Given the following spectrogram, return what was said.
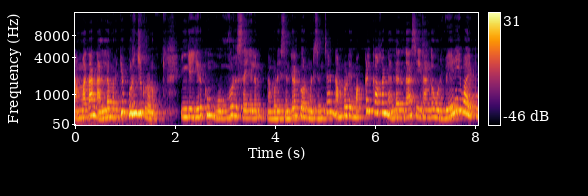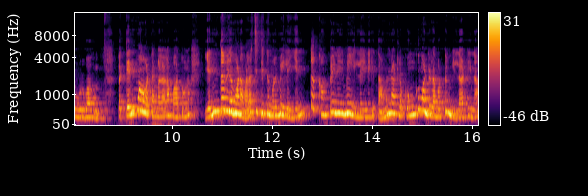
நம்ம தான் நல்ல முறைக்கு புரிஞ்சுக்கிறணும். இங்கே இருக்கும் ஒவ்வொரு செயலும் நம்முடைய சென்ட்ரல் கவர்மெண்ட் செஞ்சால் நம்மளுடைய மக்களுக்காக நல்லது தான் செய்கிறாங்க ஒரு வேலை வாய்ப்பு உருவாகும். இப்போ தென் மாவட்டங்களெல்லாம் பார்த்தோம்னா எந்த விதமான வளர்ச்சி திட்டங்களுமே இல்லை. எந்த கம்பெனியுமே இல்லை. இன்றைக்கி தமிழ்நாட்டில் கொங்கு மண்டலம் மட்டும் இல்லாட்டினா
